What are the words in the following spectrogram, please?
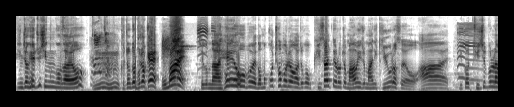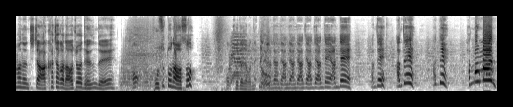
인정해 주시는 건가요? 음, 그 정도로 부족해 oh my 지금 나 해의 호흡에 너무 꽂혀버려가지고 귀살대로 좀 마음이 좀 많이 기울었어요 아 이거 뒤집으려면은 진짜 아카자가 나와줘야 되는데 어? 보스 또 나왔어? 어 거의 다 잡았네 안돼 안돼 안돼 안돼 안돼 안돼 안돼 안돼 안돼 안돼 안돼 한 방만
